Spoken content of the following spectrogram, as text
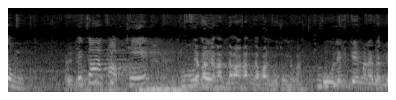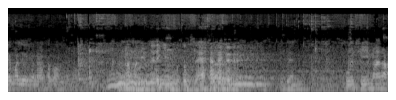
จุ่มพิซซ่าขอบชีสหมู เดี๋ยวก่อนจุ่มนะครับเดี๋ยวก่อนครับเดี๋ยวก่อนหมูจุ่มเดี๋ยวก่อนกูเล่นเกมอะไรแบบนี้มาเรียนชนะตลอดเลยอะมันอยู่จะได้กินหมูตุ่มแน่เบนกูชี้ไม้ละ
